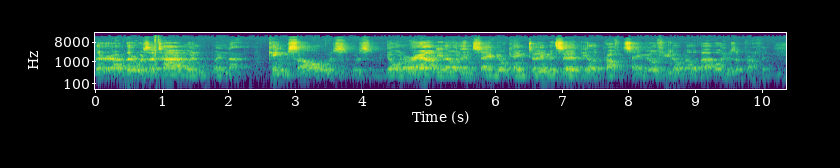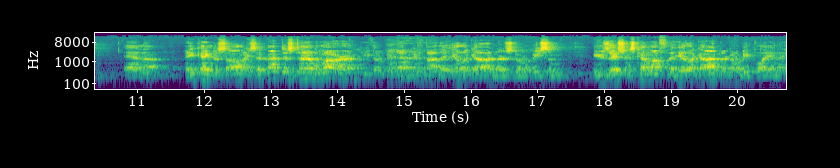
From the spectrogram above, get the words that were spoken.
there, uh, there was a time when, when uh, King Saul was, was going around, you know, and then Samuel came to him and said, you know, the prophet Samuel, if you don't know the Bible, he was a prophet. And uh, he came to Saul and he said, about this time tomorrow, you're going to be walking by the hill of God, and there's going to be some musicians come off the hill of God, and they're going to be playing the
